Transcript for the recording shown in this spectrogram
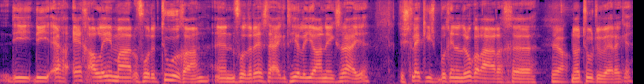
die, die echt, echt alleen maar voor de Tour gaan. En voor de rest eigenlijk het hele jaar niks rijden. De slekkies beginnen er ook al aardig uh, ja. naartoe te werken.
